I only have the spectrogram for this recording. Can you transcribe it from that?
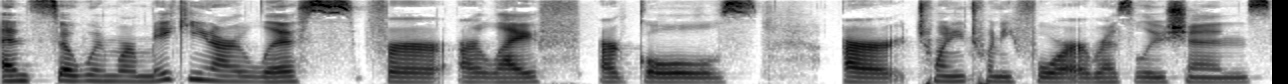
And so when we're making our lists for our life, our goals, our 2024 resolutions,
